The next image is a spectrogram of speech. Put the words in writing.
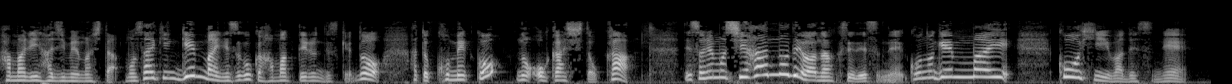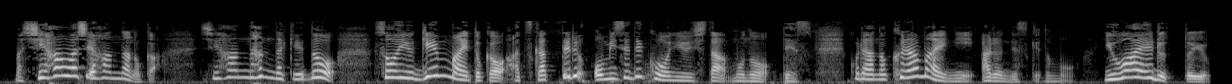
ハマり始めました。もう最近玄米にすごくハマってるんですけど、あと米粉のお菓子とか、で、それも市販のではなくてですね、この玄米コーヒーはですね、まあ、市販は市販なのか。市販なんだけど、そういう玄米とかを扱ってるお店で購入したものです。これあの、蔵米にあるんですけども、ゆわえるという、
